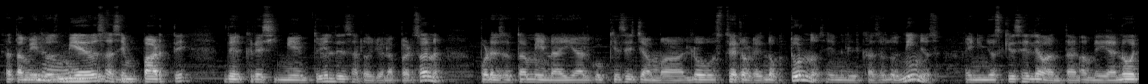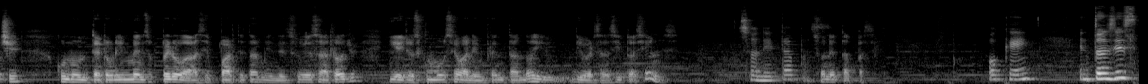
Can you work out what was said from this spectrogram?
O sea, también los miedos hacen parte del crecimiento y el desarrollo de la persona. Por eso también hay algo que se llama los terrores nocturnos, en el caso de los niños. Hay niños que se levantan a medianoche con un terror inmenso, pero hace parte también de su desarrollo y ellos cómo se van enfrentando a diversas situaciones. Son etapas. Son etapas. Ok, entonces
